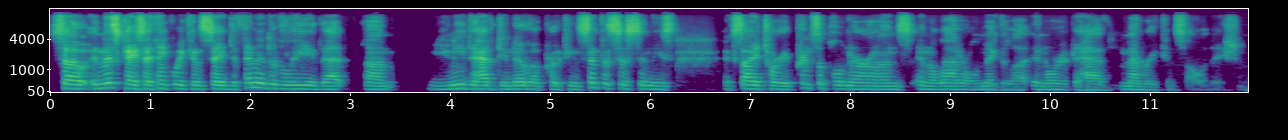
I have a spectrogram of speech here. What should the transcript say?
So in this case, I think we can say definitively that um, you need to have de novo protein synthesis in these excitatory principal neurons in the lateral amygdala in order to have memory consolidation.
